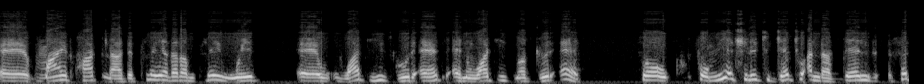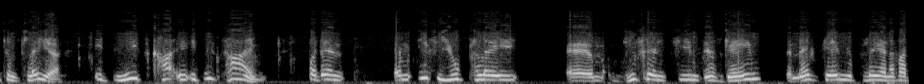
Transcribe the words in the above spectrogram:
uh, my partner, the player that I'm playing with, uh, what he's good at and what he's not good at. So for me actually to get to understand a certain player, it needs it needs time. But then um, if you play um, different team this game, the next game you play another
